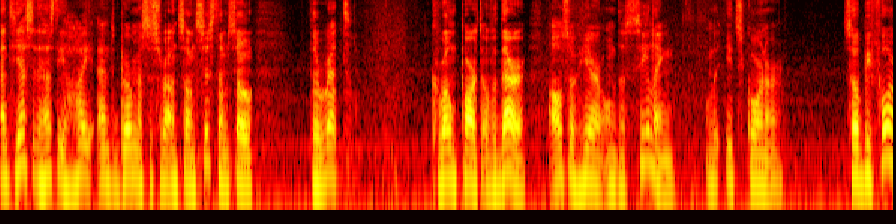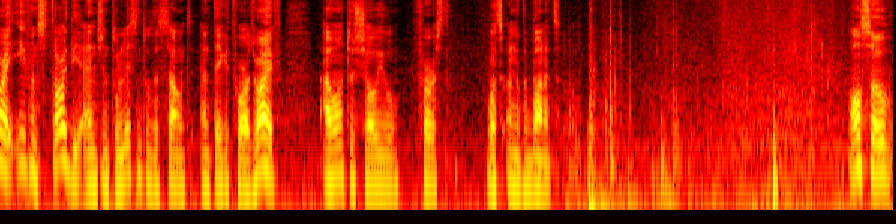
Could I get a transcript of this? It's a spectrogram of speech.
And yes, it has the high-end Burmester surround sound system, so the red chrome part over there, also here on the ceiling, on the each corner. So before I even start the engine to listen to the sound and take it for a drive, I want to show you first what's under the bonnet. Also,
